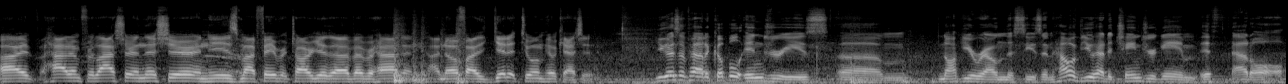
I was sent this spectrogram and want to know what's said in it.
I've had him for last year and this year, and he's my favorite target that I've ever had. And I know if I get it to him, he'll catch it. You guys have had a couple injuries um, knock you around this season. How have you had to change your game, if at all,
